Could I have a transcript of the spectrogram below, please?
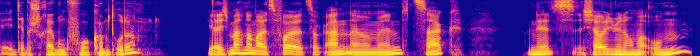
in der Beschreibung vorkommt, oder? Ja, ich mache nochmal das Feuerzeug an. Einen Moment, zack. Und jetzt schaue ich mir nochmal um.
